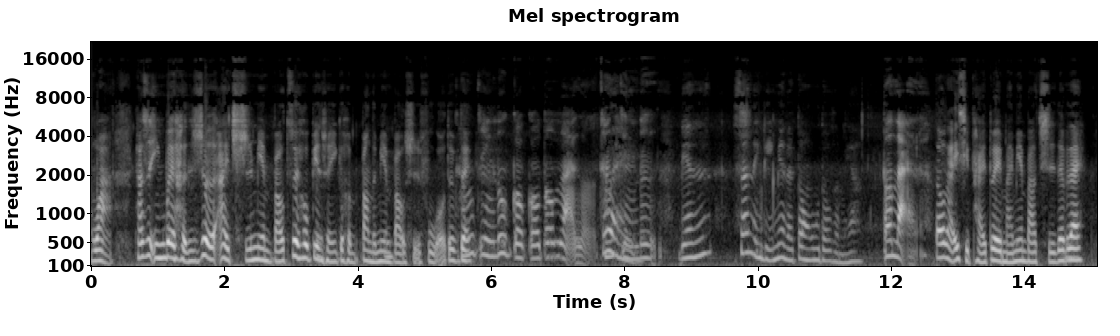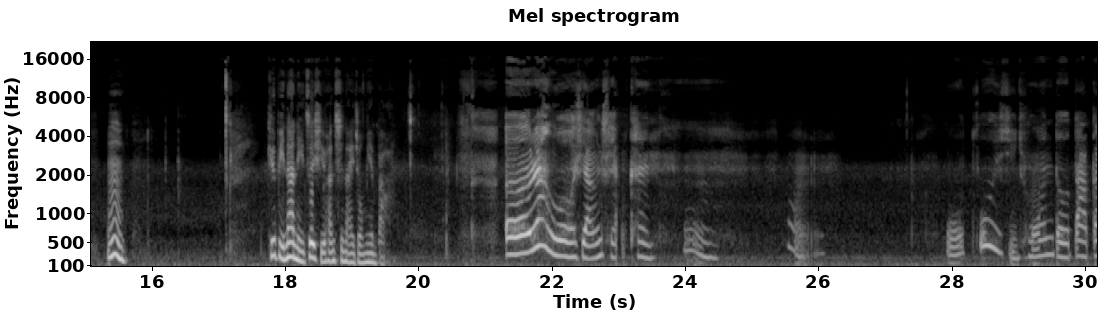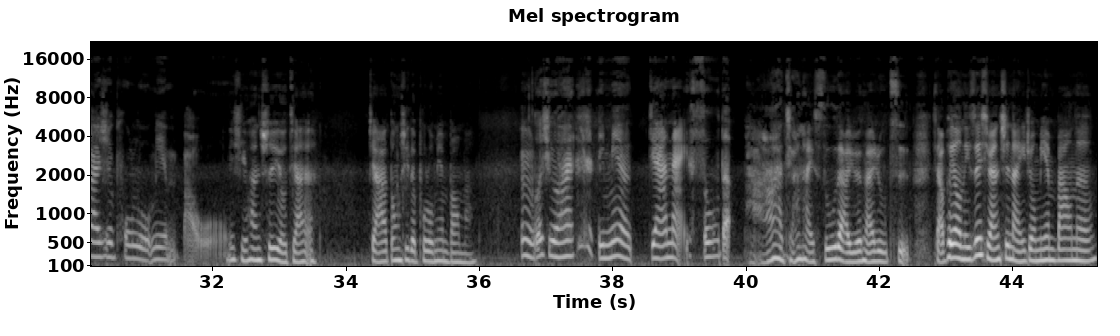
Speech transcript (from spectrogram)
哇，他是因为很热爱吃面包，最后变成一个很棒的面包师傅哦，对不对？长颈鹿狗狗都来了，长颈鹿连。森林里面的动物都怎么样？都来了，都来一起排队买面包吃，对不对？嗯。Q B，那你最喜欢吃哪一种面包？呃，让我想想看，嗯嗯，我最喜欢的大概是菠萝面包哦。你喜欢吃有夹夹东西的菠萝面包吗？嗯，我喜欢里面有。加奶酥的啊，加奶酥的，原来如此。小朋友，你最喜欢吃哪一种面包呢？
